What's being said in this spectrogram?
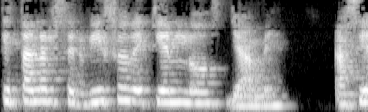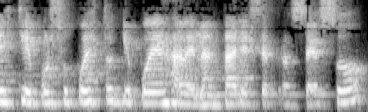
que están al servicio de quien los llame. Así es que, por supuesto, que puedes adelantar ese proceso,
